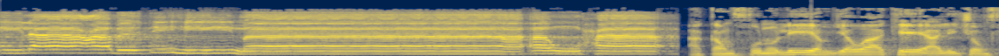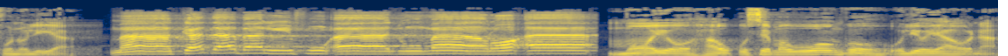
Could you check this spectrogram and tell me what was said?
ila abdihi ma auha, akamfunulia mja wake alichomfunulia. Ma kadhaba alfuadu ma raa, moyo haukusema uongo ulioyaona.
